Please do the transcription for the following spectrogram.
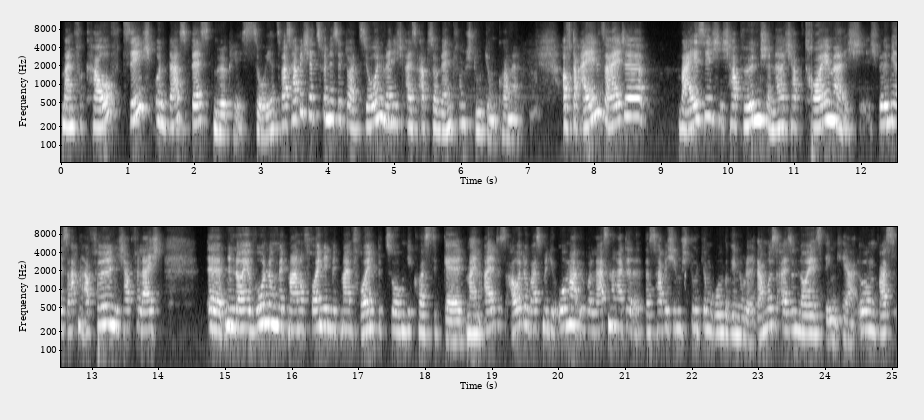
Man verkauft sich und das bestmöglichst. So, jetzt, was habe ich jetzt für eine Situation, wenn ich als Absolvent vom Studium komme? Auf der einen Seite weiß ich, ich habe Wünsche, ne? ich habe Träume, ich, ich will mir Sachen erfüllen, ich habe vielleicht eine neue Wohnung mit meiner Freundin, mit meinem Freund bezogen, die kostet Geld. Mein altes Auto, was mir die Oma überlassen hatte, das habe ich im Studium runtergenuddelt. Da muss also ein neues Ding her. Irgendwas,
